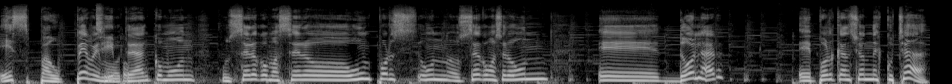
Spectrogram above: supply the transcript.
es paupérrimo. Sí, po. Te dan como un, un 0,01 por un 0,01 eh, dólar eh, por canción escuchada.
